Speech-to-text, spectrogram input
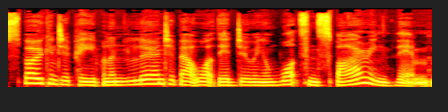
spoken to people and learned about what they're doing and what's inspiring them,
